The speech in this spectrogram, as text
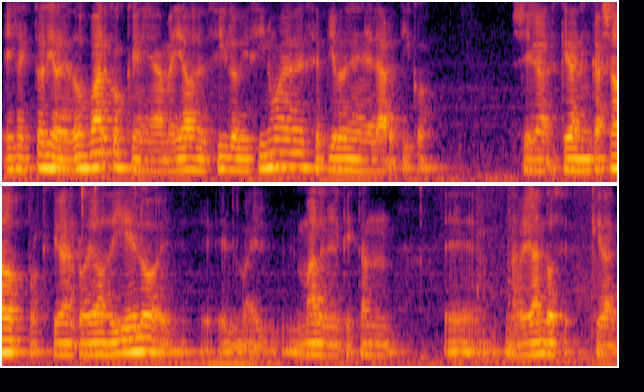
Es la historia de dos barcos que a mediados del siglo XIX se pierden en el Ártico. Llegan, quedan encallados porque quedan rodeados de hielo. El, el ma- el mar en el que están eh, navegando se, queda-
